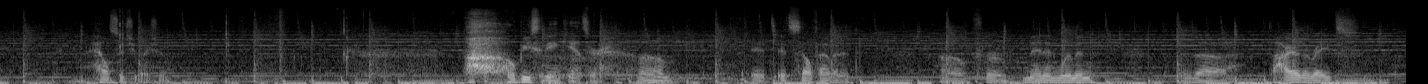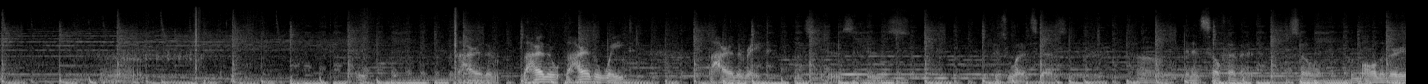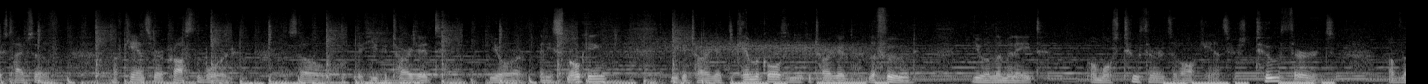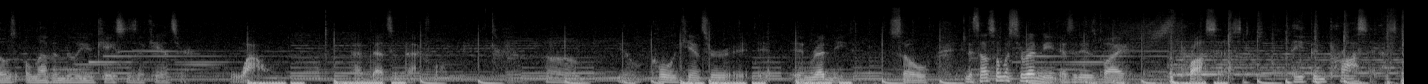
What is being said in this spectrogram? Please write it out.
health situation. Obesity and cancer. Um, it, it's self-evident. Um, for men and women, the, the higher the rates, um, the higher the, the higher the, the higher the weight, the higher the rate is, is, is, is what it says. Um, and it's self-evident. So from all the various types of, of cancer across the board. So if you could target your any smoking, you could target the chemicals and you could target the food, you eliminate almost two-thirds of all cancers. Two-thirds of those 11 million cases of cancer. Wow, that, that's impactful. Um, colon cancer in red meat. So, and it's not so much the red meat as it is by the processed. They've been processed.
